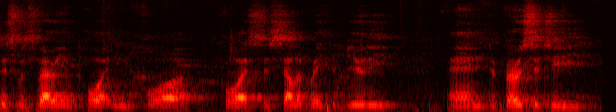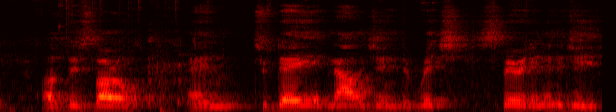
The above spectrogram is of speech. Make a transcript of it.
this was very important for, for us to celebrate the beauty and diversity of this borough, and today acknowledging the rich spirit and energy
